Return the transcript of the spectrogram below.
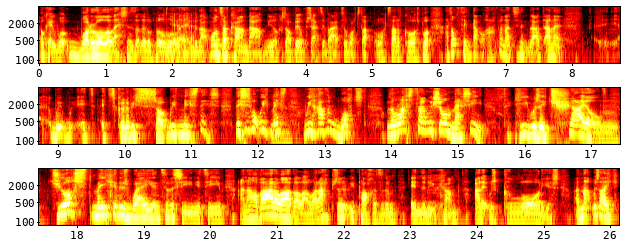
okay, what what are all the lessons that Liverpool will learn with that? Once I've calmed down, you know, because I'll be upset if I have to watch that watch that, of course. But I don't think that'll happen. I just think that, and. Uh, we, we it's it's going to be so we've missed this. This is what we've missed. We haven't watched. The last time we saw Messi, he was a child mm. just making his way into the senior team, and Alvaro Arbeloa absolutely pocketed him in the Nou Camp, and it was glorious. And that was like.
